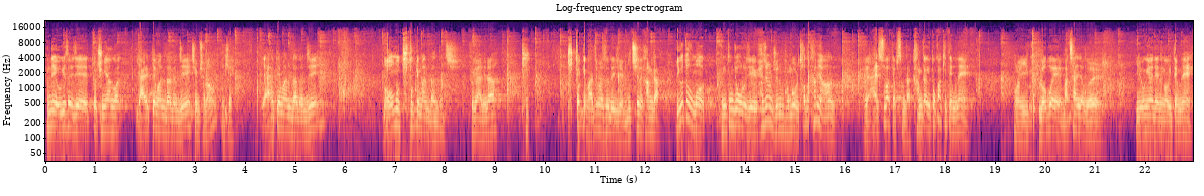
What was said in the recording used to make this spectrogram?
근데 여기서 이제 또 중요한 건 얇게 만다든지 지금처럼 이렇게 얇게 만다든지 너무 두텁게 만다든지 그게 아니라 두, 두텁게 맞으면서도 이제 묻히는 감각 이것도 뭐 공통적으로 이제 회전을 주는 방법을 터득하면 네, 알 수밖에 없습니다. 감각이 똑같기 때문에 어, 이 러버의 마찰력을 이용해야 되는 거기 때문에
